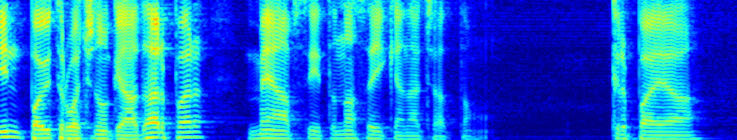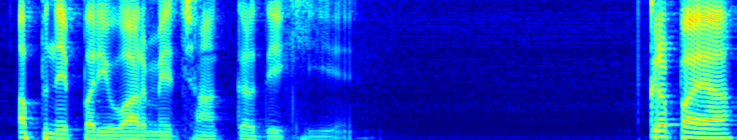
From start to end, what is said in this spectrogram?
इन पवित्र वचनों के आधार पर मैं आपसे इतना सही कहना चाहता हूँ। कृपया अपने परिवार में झाँक कर देखिए। कृपया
